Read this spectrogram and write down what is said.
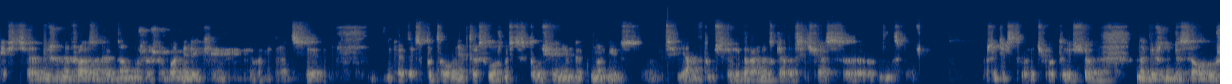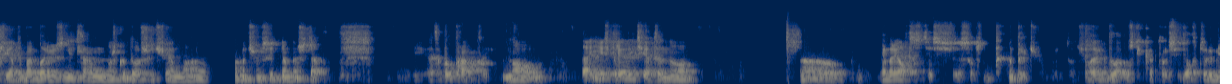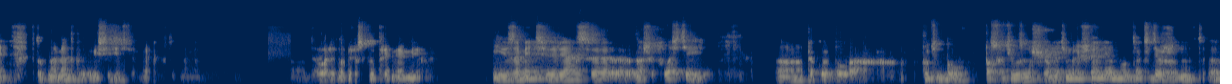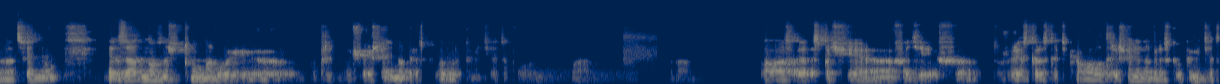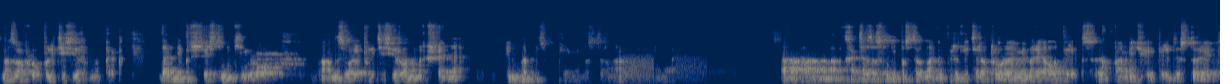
есть обиженная фраза, когда он уже жил в Америке в эмиграции, когда испытывал некоторые сложности с получением, как многие из россиян, в том числе либеральных взглядов сейчас, с получением жительства или чего-то еще. Набеж написал, уж я борюсь с Гитлером немножко дольше, чем, а, чем Соединенные Штаты. И это был правдой. Но да, есть приоритеты, но э, мемориал здесь, собственно, причем тот человек белорусский, который сидел в тюрьме в тот момент, и сидит в тюрьме, как в тот момент давали Нобелевскую премию мира. И заметьте, реакция наших властей, какой была Путин был, по сути, возмущен этим решением, он так сдержанно это оценил. И заодно, значит, пнул ногой э, предыдущее решение Нобелевского комитета по э, глава СПЧ э, Фадеев тоже резко раскритиковал это решение Нобелевского комитета, назвав его политизированным, как дальние предшественники его называли политизированным решением Нобелевской премии Пастернака. А, хотя заслуги Пастернака перед литературой, а мемориалы перед памятью и перед историей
